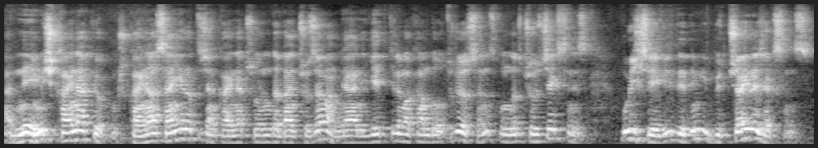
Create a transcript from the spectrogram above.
Yani neymiş? Kaynak yokmuş. Kaynağı sen yaratacaksın. Kaynak sorununu da ben çözemem. Yani yetkili makamda oturuyorsanız bunları çözeceksiniz. Bu işle ilgili dediğim gibi bütçe ayıracaksınız.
